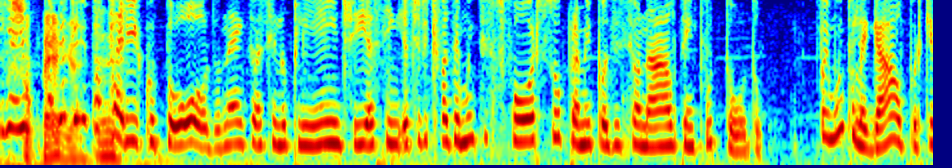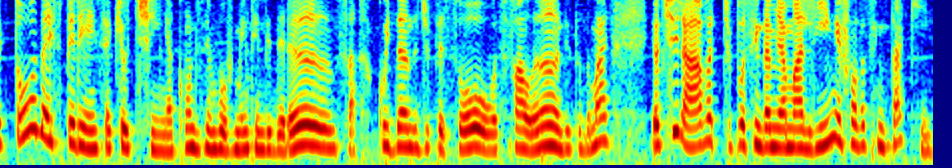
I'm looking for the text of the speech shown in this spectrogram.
E aí, eu, cadê aquele é. paparico é. todo, né? Então, assim, no cliente. E assim, eu tive que fazer muito esforço para me posicionar o tempo todo. Foi muito legal porque toda a experiência que eu tinha com desenvolvimento em liderança, cuidando de pessoas, falando e tudo mais, eu tirava, tipo assim, da minha malinha e falava assim: tá aqui.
